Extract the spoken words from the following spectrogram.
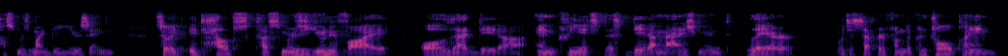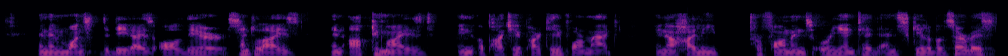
customers might be using. So it, it helps customers unify all that data and creates this data management layer, which is separate from the control plane. And then once the data is all there, centralized and optimized in Apache Parquet format in a highly performance oriented and scalable service,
